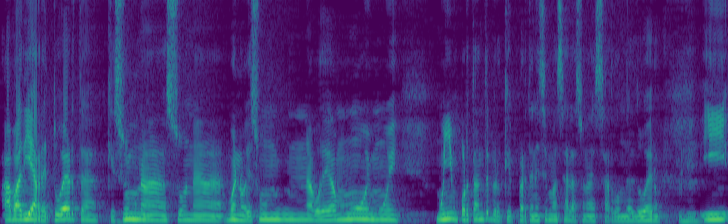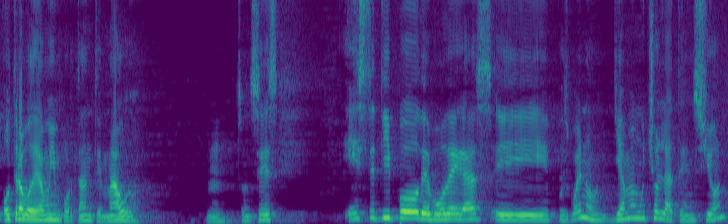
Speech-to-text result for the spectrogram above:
Abadía Retuerta, que es una zona, bueno, es una bodega muy, muy, muy importante, pero que pertenece más a la zona de Sardón del Duero. Y otra bodega muy importante, Mauro. Mm. Entonces, este tipo de bodegas, eh, pues bueno, llama mucho la atención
